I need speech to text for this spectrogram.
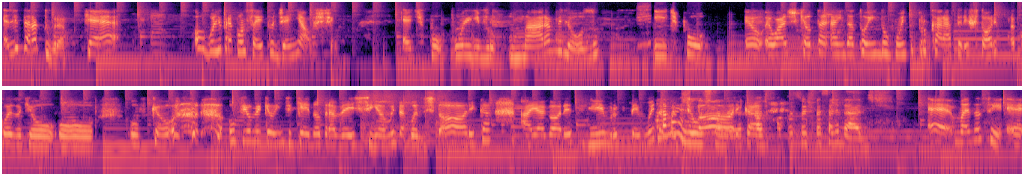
é literatura, que é Orgulho e Preconceito Jane Austen. É, tipo, um livro maravilhoso. E, tipo, eu, eu acho que eu ainda tô indo muito pro caráter histórico da coisa que o, o, o, que eu, o filme que eu indiquei da outra vez tinha muita coisa histórica. Aí agora esse livro que tem muita Nada coisa mais justo, né? histórica. Afinal de contas, sua especialidade. É, mas assim, é,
